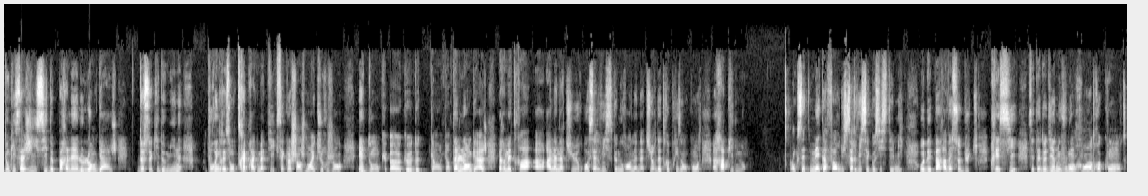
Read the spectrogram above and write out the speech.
Donc il s'agit ici de parler le langage de ceux qui dominent, pour une raison très pragmatique, c'est que le changement est urgent et donc euh, qu'un tel langage permettra à, la nature, au service que nous rend la nature, d'être pris en compte rapidement. Donc cette métaphore du service écosystémique, au départ, avait ce but précis, c'était de dire nous voulons rendre compte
